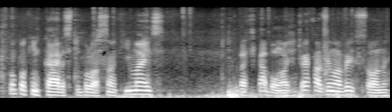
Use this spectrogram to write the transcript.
Ficou um pouquinho cara essa tubulação aqui, mas vai ficar bom. A gente vai fazer uma vez só, né?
